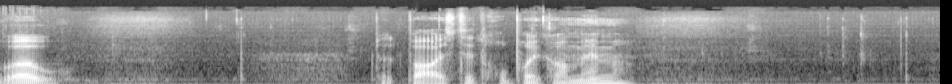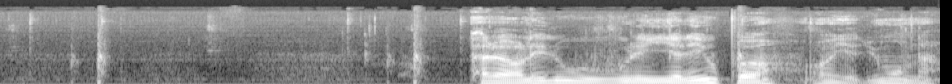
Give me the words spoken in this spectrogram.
Waouh. Peut-être pas rester trop près quand même. Alors les loups, vous voulez y aller ou pas? Oh, il y a du monde là.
